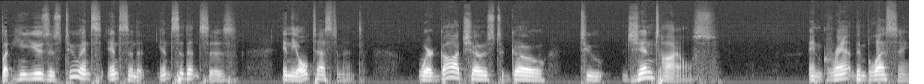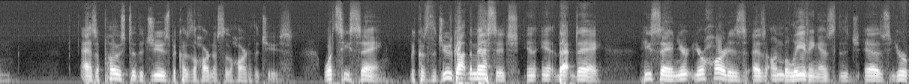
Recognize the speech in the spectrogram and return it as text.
But he uses two inc- incident, incidences in the Old Testament where God chose to go to Gentiles and grant them blessing as opposed to the Jews because of the hardness of the heart of the Jews. What's he saying? Because the Jews got the message in, in that day. He's saying your, your heart is as unbelieving as, the, as your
